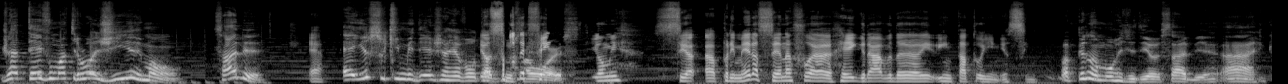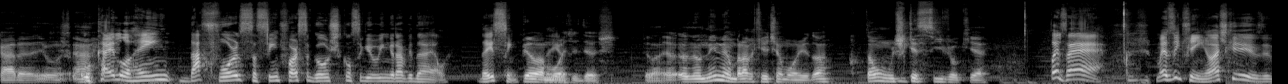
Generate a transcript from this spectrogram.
Já teve uma trilogia, irmão. Sabe? É. É isso que me deixa revoltado com Star Wars. filme se a, primeira cena foi a Rei grávida em Tatooine, assim. Mas pelo amor de Deus, sabe? Ai, cara, eu. Ah. O Kylo Ren dá força, assim, Força Ghost conseguiu engravidar ela. Daí sim. Pelo daí amor eu... de Deus. Eu, eu, nem lembrava que ele tinha morrido, ó. Tão esquecível que é. Pois é. Mas enfim, eu acho que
